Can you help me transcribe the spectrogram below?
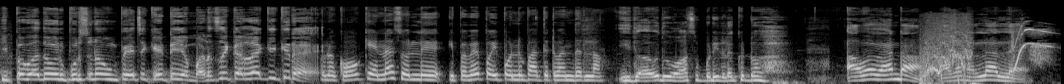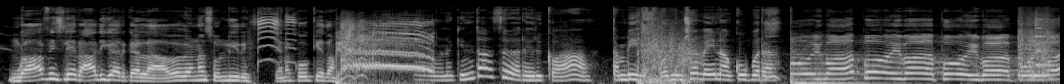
இப்பவாது ஒரு புருஷனா உன் பேச்ச கேட்டு என் மனசை கல்லாக்கிக்கிறேன். உனக்கு ஓகே என்ன சொல்லு? இப்பவே போய் பொண்ணு பார்த்துட்டு வந்துடலாம். இதாவது வாசப்படி நடக்கட்டும். அவ வேண்டாம். அவ நல்லா இல்ல. உங்க ஆபீஸ்லயே ராதிகா இருக்கல அவ வேணா சொல்லிரு. எனக்கு ஓகே தான். உனக்கு இந்த ஆசை வேற இருக்கா? தம்பி ஒரு நிமிஷம் வை நான் கூப்பிடுறேன். போய் வா போய் வா போய் வா போய் வா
